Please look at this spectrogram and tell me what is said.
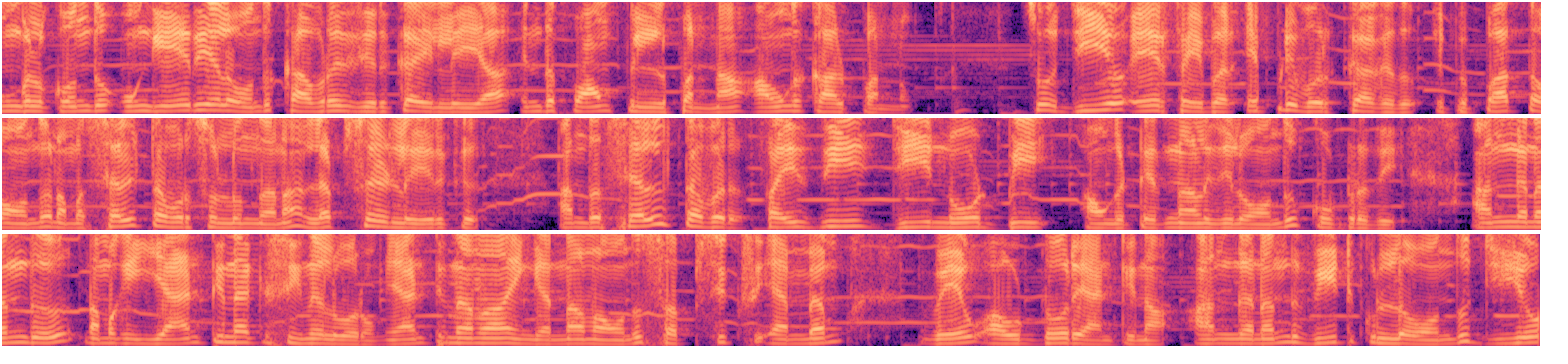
உங்களுக்கு வந்து உங்கள் ஏரியாவில் வந்து கவரேஜ் இருக்கா இல்லையா? இந்த ஃபார்ம் ஃபில் பண்ணால் அவங்க கால் பண்ணும். ஸோ ஜியோ ஏர் ஃபைபர் எப்படி ஒர்க் ஆகுது? இப்போ பார்த்தா வந்து நம்ம செல் டவர் சொல்லுந்தானா லெஃப்ட் சைடில் இருக்குது அந்த cell tower five G G node B அவங்க டெக்னாலஜியில் வந்து கூப்பிடுறது. அங்கேருந்து நமக்கு ஆன்டினாக்கு சிக்னல் வரும். ஆன்டினா இங்கே என்னன்னா வந்து sub six mm wave outdoor antenna அங்கேருந்து வீட்டுக்குள்ளே வந்து ஜியோ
